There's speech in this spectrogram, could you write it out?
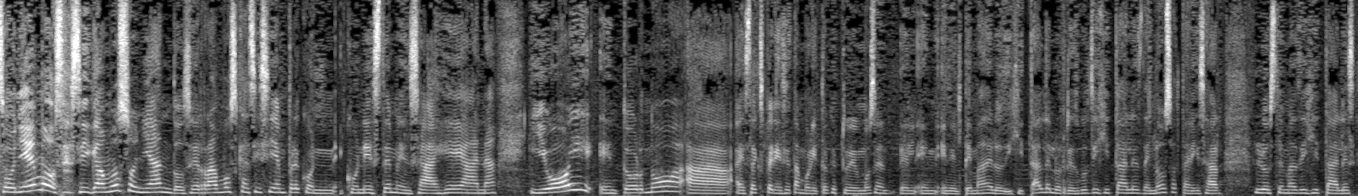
Soñemos, sigamos soñando, cerramos casi siempre con, con este mensaje, Ana, y hoy en torno a, esta experiencia tan bonita que tuvimos en, en- en el tema de lo digital, de los riesgos digitales, de no satanizar los temas digitales,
